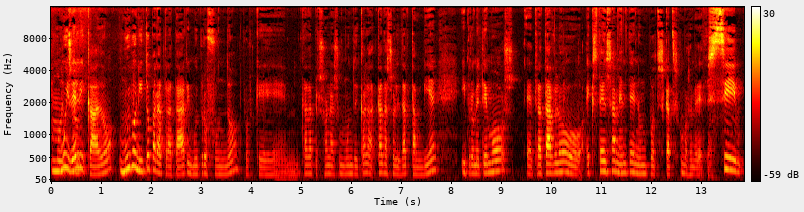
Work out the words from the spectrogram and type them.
muy delicado, muy bonito para tratar y muy profundo, porque cada persona es un mundo y cada, cada soledad también y prometemos eh, tratarlo extensamente en un podcast como se merece. Sí,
